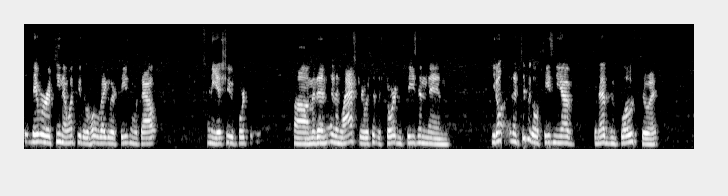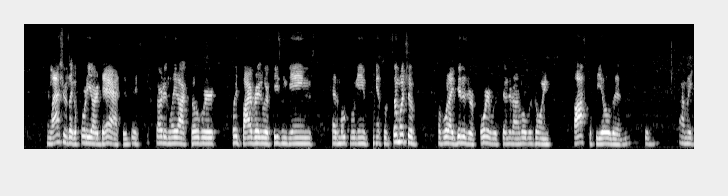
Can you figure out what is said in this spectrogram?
it, they were a team that went through the whole regular season without any issue. Um, and then and then last year was such a shortened season, and you don't in a typical season you have some ebbs and flows to it. And last year was like a 40 yard dash. It, it started in late October, played five regular season games, had multiple games canceled. So much of of what I did as a reporter was centered on what was going off the field and how many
